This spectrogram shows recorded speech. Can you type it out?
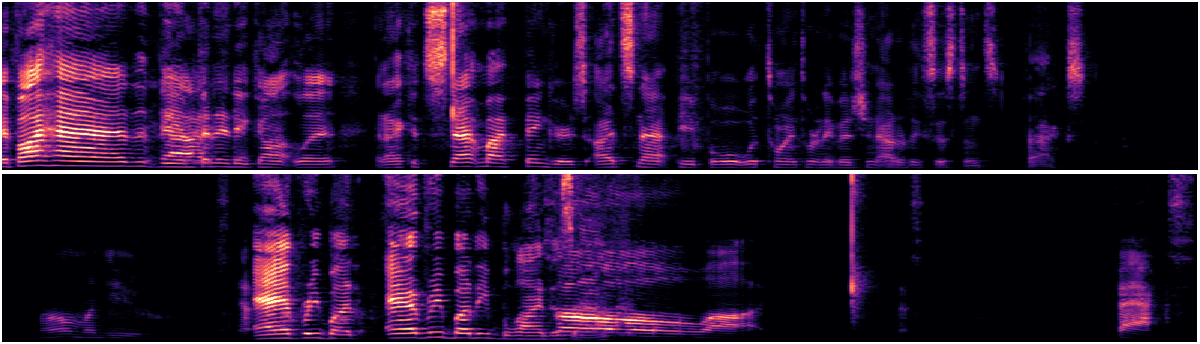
If I had the Yeah, Infinity Gauntlet and I could snap my fingers, I'd snap people with 2020 vision out of existence. Facts. Well, when you snap Everybody, everybody blind so as F. uh, facts.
